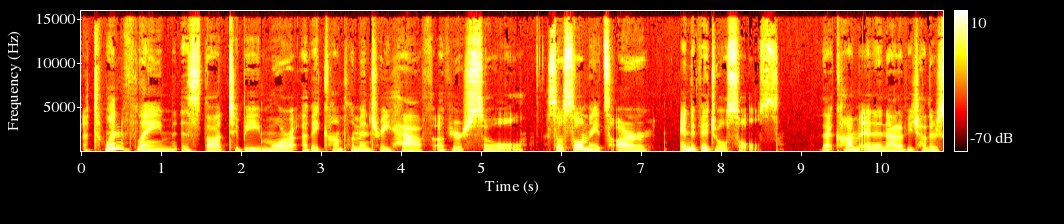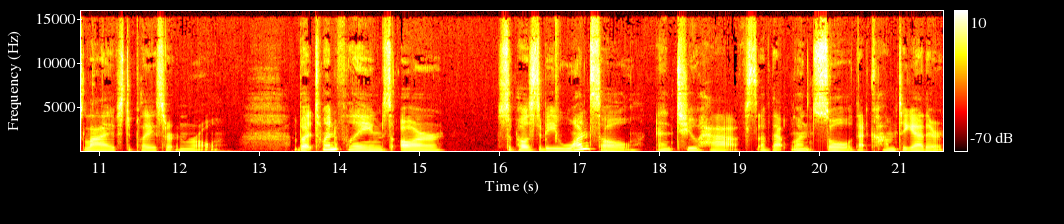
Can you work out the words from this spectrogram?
a twin flame is thought to be more of a complementary half of your soul. So, soulmates are individual souls that come in and out of each other's lives to play a certain role. But twin flames are supposed to be one soul and two halves of that one soul that come together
